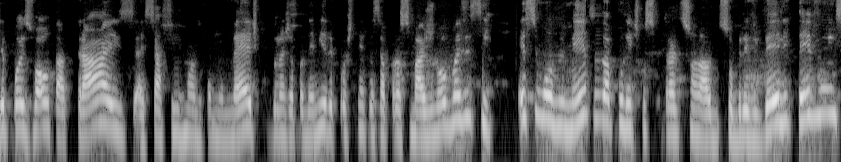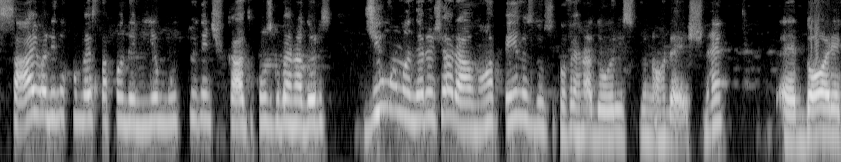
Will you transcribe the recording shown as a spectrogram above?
depois volta atrás, é, se afirmando como médico durante a pandemia, depois tenta se aproximar de novo. Mas, assim, esse movimento da política tradicional de sobreviver, ele teve um ensaio ali no começo da pandemia muito identificado com os governadores de uma maneira geral, não apenas dos governadores do Nordeste, né? É, Dória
